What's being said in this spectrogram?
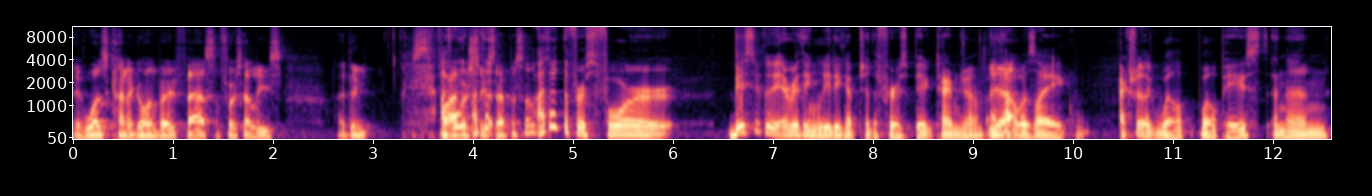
it was kind of going very fast. The first, at least, I think I five thought- or I six thought- episodes. I thought the first four, basically everything leading up to the first big time jump, I thought was like actually like well well paced, and then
